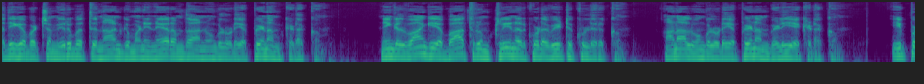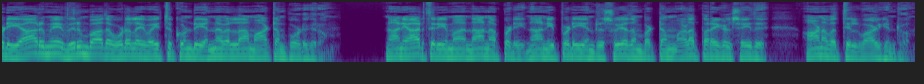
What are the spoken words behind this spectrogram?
அதிகபட்சம் இருபத்து நான்கு மணி நேரம்தான் உங்களுடைய பிணம் கிடக்கும். நீங்கள் வாங்கிய பாத்ரூம் கிளீனர் கூட வீட்டுக்குள் இருக்கும். ஆனால் உங்களுடைய பிணம் வெளியே கிடக்கும். இப்படி யாருமே விரும்பாத உடலை வைத்துக்கொண்டு என்னவெல்லாம் ஆட்டம் போடுகிறோம்? நான் யார் தெரியுமா? நான் அப்படி நான் இப்படி என்று சுயதம்பட்டம் அளப்பறைகள் செய்து ஆணவத்தில் வாழ்கின்றோம்.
